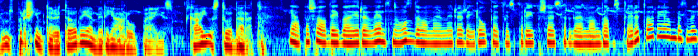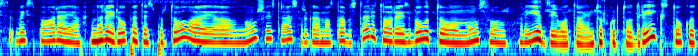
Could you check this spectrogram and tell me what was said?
Jums par šīm teritorijām ir jārūpējas. Kā jūs to darat? Jā, pašvaldībā ir viens no uzdevumiem ir arī rūpēties par īpaši aizsargājumām dabas teritorijām bez vis, vispārējā, un arī rūpēties par to, lai nu, šīs aizsargājumās dabas teritorijas būtu mūsu arī iedzīvotājiem, tur, kur to drīkst, tur, kur,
